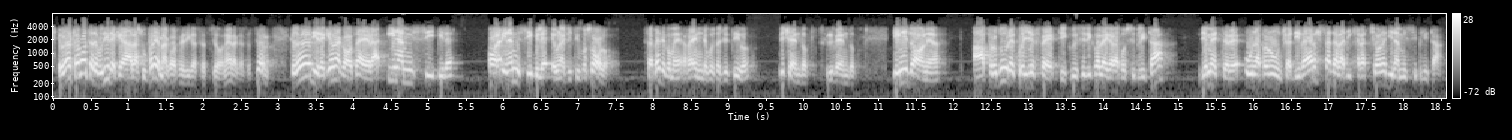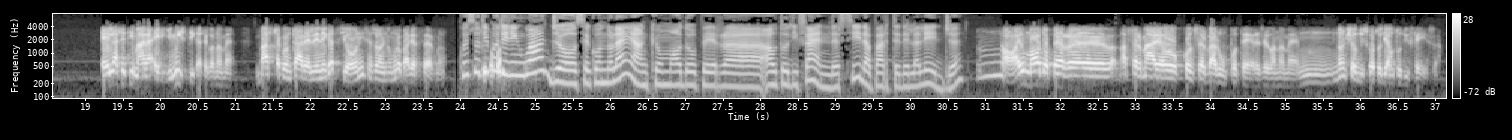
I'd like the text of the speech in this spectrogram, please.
E un'altra volta devo dire che alla Suprema Corte di Cassazione, eh, la Cassazione, che doveva dire che una cosa era inammissibile. Ora, inammissibile è un aggettivo solo. Sapete come rende questo aggettivo? Dicendo, scrivendo, inidonea a produrre quegli effetti cui si ricollega la possibilità di emettere una pronuncia diversa dalla dichiarazione di inammissibilità. E la settimana è enigmistica, secondo me. Basta contare le negazioni, se sono in numero pari affermano. Questo tipo di linguaggio, secondo lei, è anche un modo per uh, autodifendersi da parte della legge? No, è un modo per eh, affermare o conservare un potere, secondo me. Mm, non c'è un discorso di autodifesa.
